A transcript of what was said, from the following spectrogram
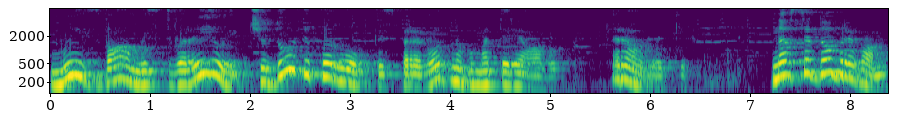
Ми з вами створили чудові поробки з природного матеріалу равликів. На все добре вам,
